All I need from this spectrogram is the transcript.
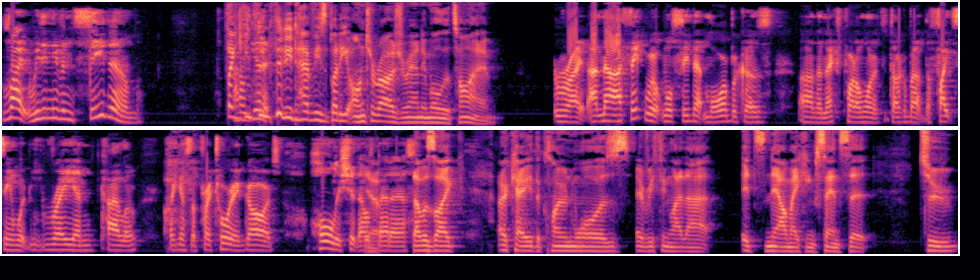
Right, we didn't even see them. Like you think it. that he'd have his bloody entourage around him all the time? Right uh, now, I think we'll we'll see that more because uh, the next part I wanted to talk about the fight scene with Rey and Kylo against the Praetorian guards. Holy shit, that was Yeah. badass. That was like, okay, the Clone Wars, everything like that. It's now making sense that to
